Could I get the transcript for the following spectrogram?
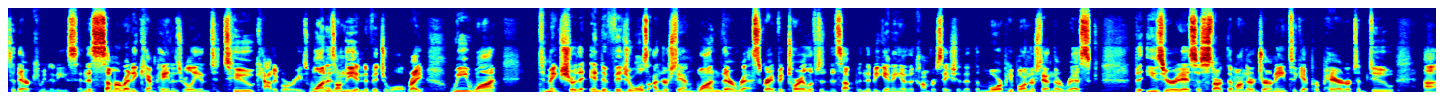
to their communities. And this Summer Ready campaign is really into two categories. One is on the individual, right? We want to make sure that individuals understand one their risk right? Victoria lifted this up in the beginning of the conversation that the more people understand their risk the easier it is to start them on their journey to get prepared or to do uh,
